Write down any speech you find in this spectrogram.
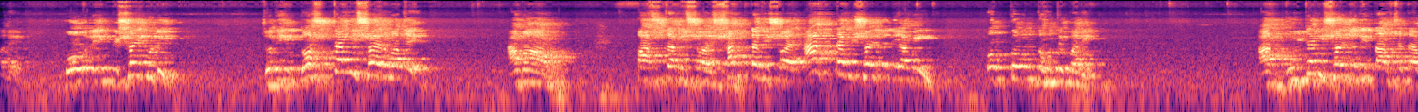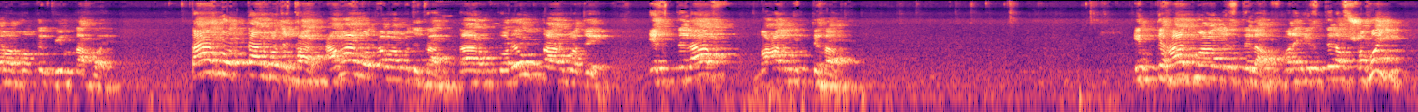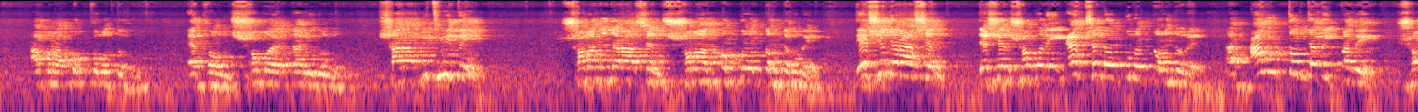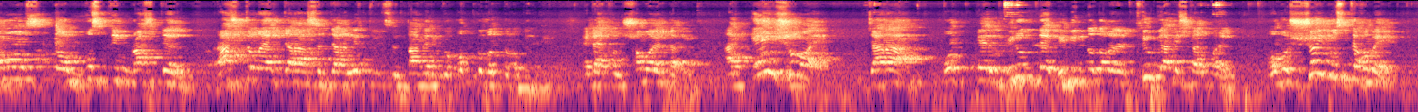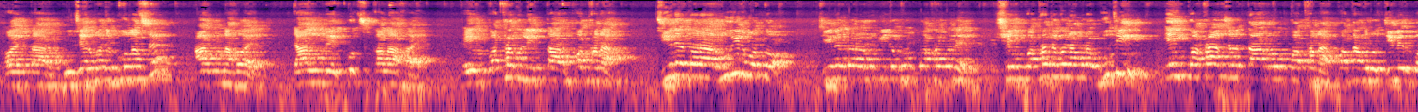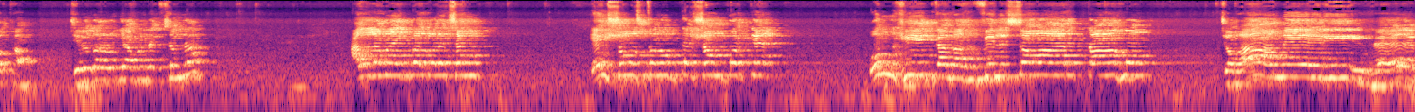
পারে মৌলিক বিষয়গুলি যদি দশটা বিষয়ের মাঝে আমার পাঁচটা বিষয়, সাতটা বিষয়, আটটা বিষয় যদি আমি ঐক্যবদ্ধ হতে পারি, আর দুইটা বিষয় যদি তার সাথে আমার মতের মিল না হয়, তার মত, তার মাঝে থাক, আমার মত, আমার মাঝে থাক, তারপরেও তার মাঝে ইখতিলাফ মাল ইত্তেহাদ ইত্তেহাদ মাল ইখতিলাফ মানে ইখতিলাফ সহই আমরা ঐক্যবদ্ধ হব। এখন সময়ের দাবি হলো সারা পৃথিবীতে সমাজে যারা আছেন, সমাজ ঐক্যবদ্ধ হতে হবে। দেশে যারা আছেন, দেশের সকলেই একসাথে ঐক্যবদ্ধ হতে হবে। আর আন্তর্জাতিকভাবে সমস্ত মুসলিম রাষ্ট্রের রাষ্ট্রনায়ক যারা আছেন, যারা নেতৃত্ব তাদেরকে ঐক্যবদ্ধ হতে হবে। এটা এখন সময়ের দাবি। আর এই সময় যারা ঐক্যের বিরুদ্ধে বিভিন্ন ধরনের থিওরি আবিষ্কার করেন, অবশ্যই বুঝতে হবে হয় তার বুঝের মধ্যে ভুল আছে আর না হয় ডালবে কুচকালা হয়। এই কথাগুলি তার কথা না। জিনে দ্বারা রুগীর মতো, জিনে দ্বারা রুগী যখন কথা বলে, সেই কথা যখন আমরা বুঝি, এই কথা আসলে তার কথা না। কথা হলো জিনের কথা। জিনে দ্বারা রুগী আপনি দেখছেন না? আল্লামা ইকবাল বলেছেন, এই সমস্ত লোকদের সম্পর্কে জবা মেরি হ্যাঁ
